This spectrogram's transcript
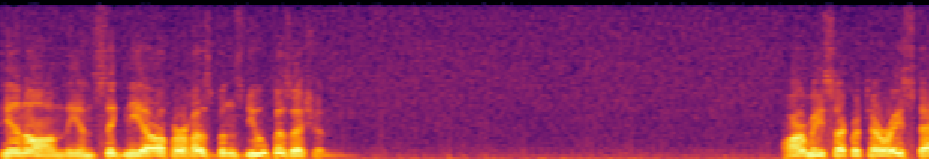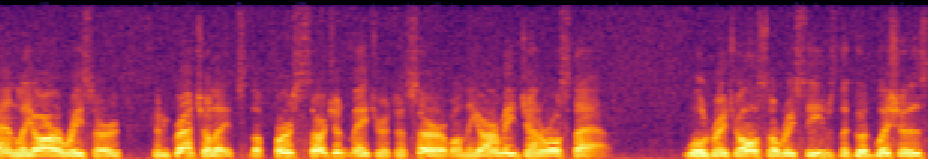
pin on the insignia of her husband's new position. Army Secretary Stanley R. Resor congratulates the first Sergeant Major to serve on the Army General Staff. Wooldridge also receives the good wishes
